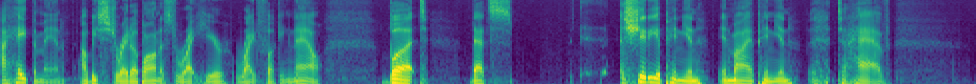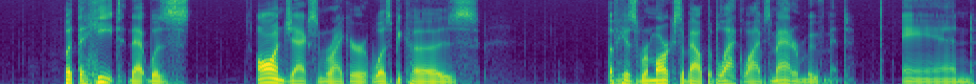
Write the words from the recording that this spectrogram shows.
I hate the man. I'll be straight up honest right here, right fucking now. But that's a shitty opinion, in my opinion, to have. But the heat that was on Jackson Ryker was because of his remarks about the Black Lives Matter movement. And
